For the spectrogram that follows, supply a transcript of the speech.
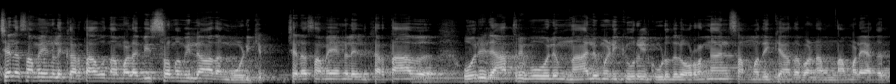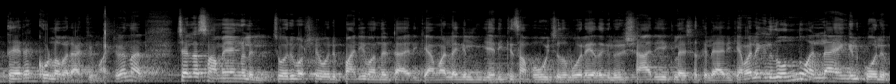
ചില സമയങ്ങളിൽ കർത്താവ് നമ്മളെ വിശ്രമമില്ലാതെ അങ്ങ് ഓടിക്കും. ചില സമയങ്ങളിൽ കർത്താവ് ഒരു രാത്രി പോലും നാല് മണിക്കൂറിൽ കൂടുതൽ ഉറങ്ങാൻ സമ്മതിക്കാതെ വേണം നമ്മളെ അങ്ങ് തിരക്കുള്ളവരാക്കി മാറ്റും. എന്നാൽ ചില സമയങ്ങളിൽ ഒരു പക്ഷേ ഒരു പനി വന്നിട്ടായിരിക്കാം അല്ലെങ്കിൽ എനിക്ക് സംഭവിച്ചതുപോലെ ഏതെങ്കിലും ഒരു ശാരീരിക ക്ലേശത്തിലായിരിക്കാം അല്ലെങ്കിൽ ഇതൊന്നും അല്ല എങ്കിൽ പോലും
